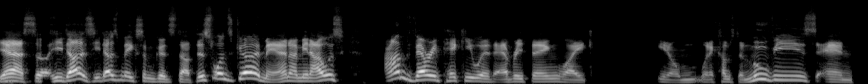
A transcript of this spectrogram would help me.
yeah, so he does. He does make some good stuff. This one's good, man. I mean, I was I'm very picky with everything like you know, when it comes to movies and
